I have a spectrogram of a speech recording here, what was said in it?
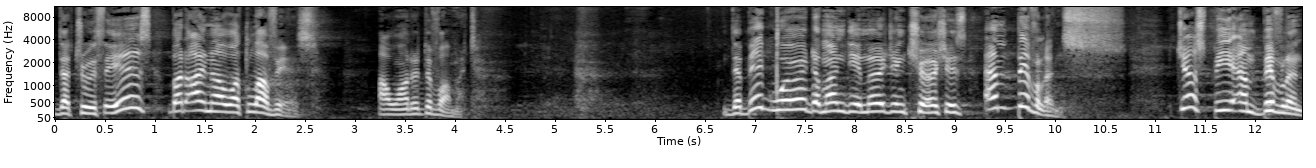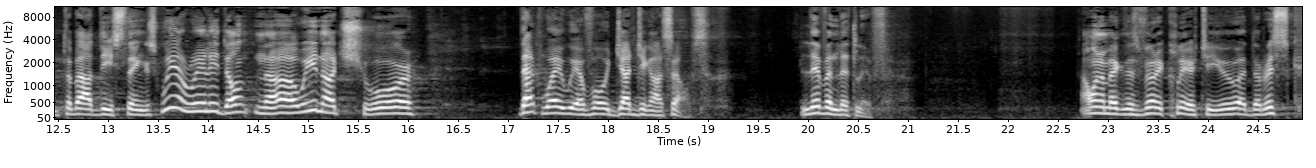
the truth is, but I know what love is. I wanted to vomit. The big word among the emerging church is ambivalence. Just be ambivalent about these things. We really don't know. We're not sure. That way we avoid judging ourselves. Live and let live. I want to make this very clear to you at the risk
